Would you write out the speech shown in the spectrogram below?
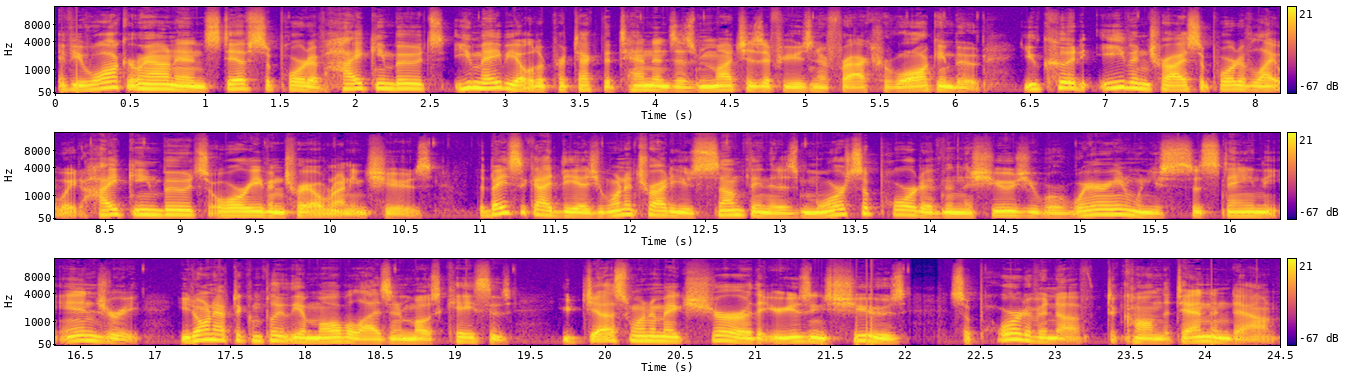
If you walk around in stiff, supportive hiking boots, you may be able to protect the tendons as much as if you're using a fracture walking boot. You could even try supportive lightweight hiking boots or even trail running shoes. The basic idea is you want to try to use something that is more supportive than the shoes you were wearing when you sustained the injury. You don't have to completely immobilize in most cases. You just want to make sure that you're using shoes supportive enough to calm the tendon down.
